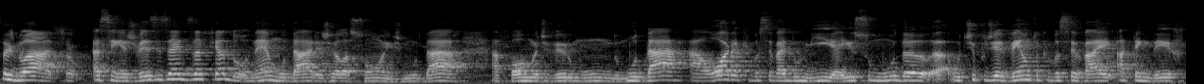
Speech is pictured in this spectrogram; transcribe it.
Vocês não acham? Assim, às vezes é desafiador, né? Mudar as relações, mudar a forma de ver o mundo, mudar a hora que você vai dormir. Aí isso muda ah, o tipo de evento que você vai atender.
